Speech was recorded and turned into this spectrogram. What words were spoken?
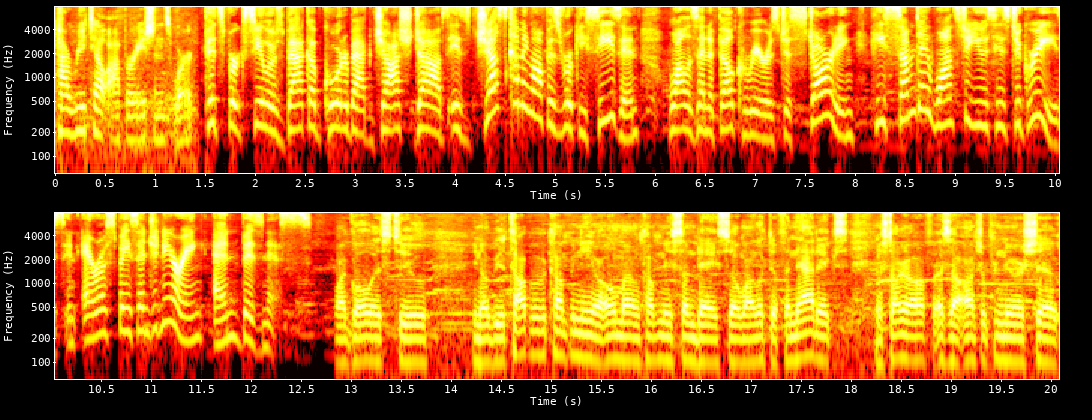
how retail operations work. Pittsburgh Steelers backup quarterback Josh Dobbs is just coming off his rookie season. While his NFL career is just starting, he someday wants to use his degrees in aerospace engineering and business. My goal is to, you know, be the top of a company or own my own company someday. So when I looked at Fanatics, it started off as an entrepreneurship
